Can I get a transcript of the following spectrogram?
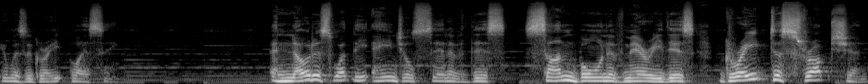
it was a great blessing. And notice what the angel said of this son born of Mary, this great disruption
